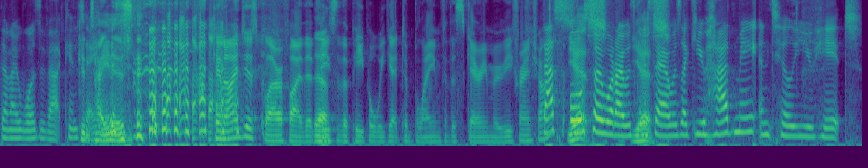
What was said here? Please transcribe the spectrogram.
than I was about containers. containers. Can I just clarify that Yeah. these are the people we get to blame for the scary movie franchise? That's Yes. also what I was going to say. I was like, you had me until you hit.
